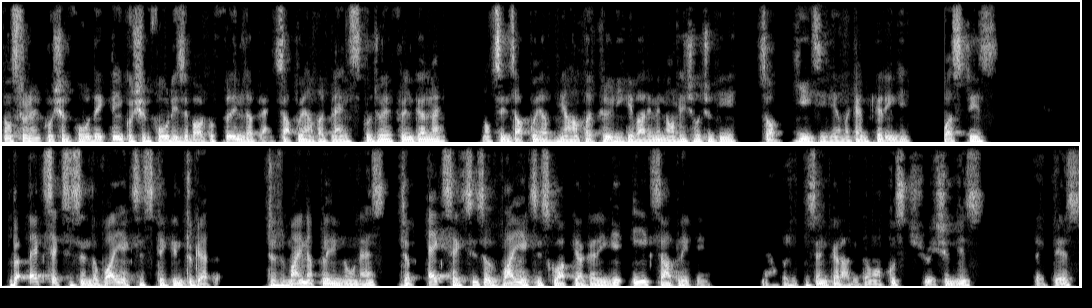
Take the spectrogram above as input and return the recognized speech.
नाउ स्टूडेंट क्वेश्चन फोर देखते हैं। Question four is about to fill in the blanks आपको यहाँ पर ब्लैंक्स को जो है फिल करना है। नाउ सिंस आपको अब यहाँ पर थ्री के बारे में नॉलेज हो चुकी है सो अब ये इजीली हम अटेम्प्ट करेंगे। First is the X axis and the Y axis taken together determine a plane known as जब एक्स एक्सिस और वाई एक्सिस को आप क्या करेंगे, एक साथ लेते हैं। यहाँ पर रिप्रेजेंट करा देता हूँ आपको। सिचुएशन इज़ लाइक दिस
